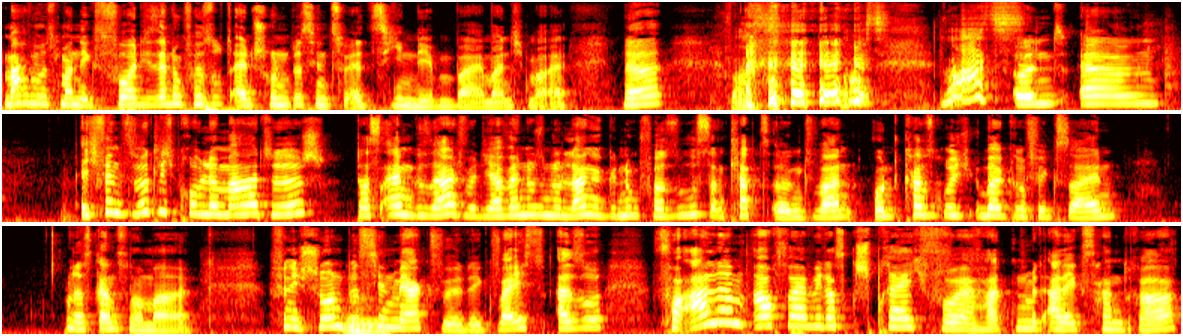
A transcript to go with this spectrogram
Machen wir uns mal nichts vor. Die Sendung versucht einen schon ein bisschen zu erziehen nebenbei manchmal. Ne? Was? Was? Was? Und ähm, ich finde es wirklich problematisch, dass einem gesagt wird, ja, wenn du es nur lange genug versuchst, dann klappt es irgendwann und kannst ruhig übergriffig sein. Und das ist ganz normal. Finde ich schon ein bisschen merkwürdig, weil ich, also vor allem auch, weil wir das Gespräch vorher hatten mit Alexandra.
